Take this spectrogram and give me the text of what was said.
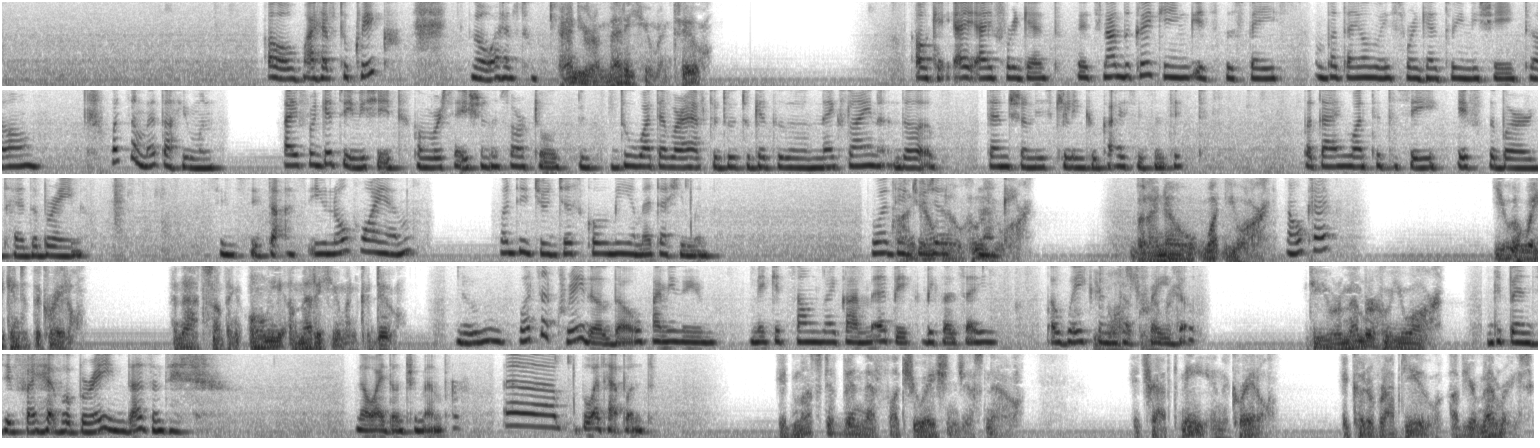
Oh, I have to click? no, I have to. And you're a metahuman, too. Okay, I, I forget. It's not the clicking, it's the space. But I always forget to initiate. Uh, what's a metahuman? I forget to initiate conversations or to do whatever I have to do to get to the next line. The tension is killing you guys, isn't it? But I wanted to see if the bird had a brain. Since it does. You know who I am? What did you just call me a metahuman? What did I you don't just know who you are. But I know what you are. Okay. You awakened the cradle. And that's something only a metahuman could do. No, what's a cradle though? I mean, you make it sound like I'm epic because I awakened a your memory. cradle. Do you remember who you are? Depends if I have a brain, doesn't it? no, I don't remember. Uh, what happened? It must have been that fluctuation just now. It trapped me in the cradle. It could have robbed you of your memories.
